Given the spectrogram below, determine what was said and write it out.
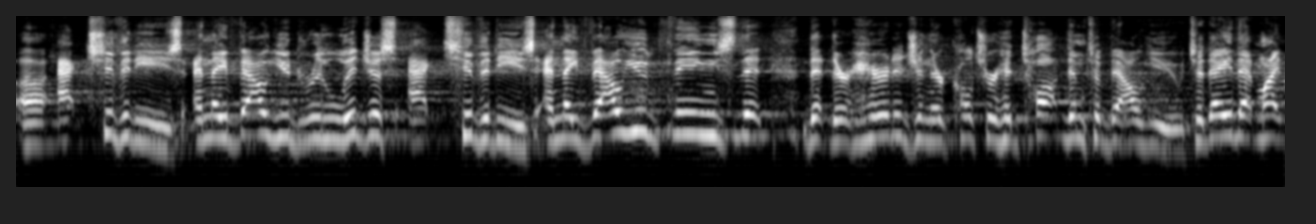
uh, activities and they valued religious activities and they valued things that, that their heritage and their culture had taught them to value. Today, that might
